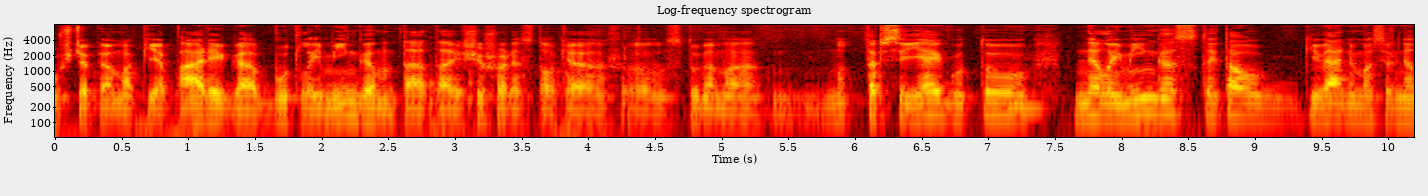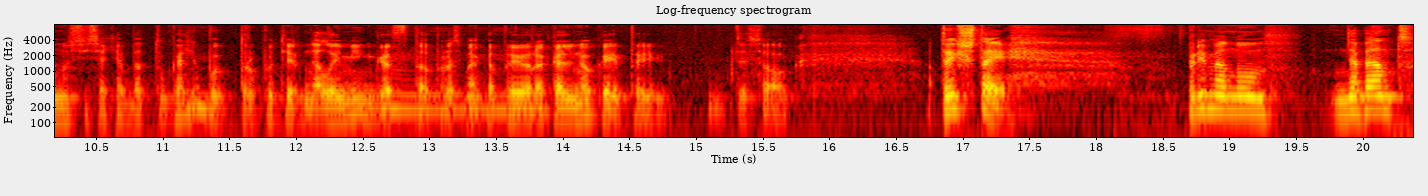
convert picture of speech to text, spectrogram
užčiapiam apie pareigą būti laimingam, tą, tą iš išorės tokią stumiamą, nu, tarsi jeigu tu nelaimingas, tai tau gyvenimas ir nenusisekė, bet tu gali būti truputį ir nelaimingas, ta prasme, kad tai yra kalniukai, tai tiesiog. Tai štai, primenu, nebent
